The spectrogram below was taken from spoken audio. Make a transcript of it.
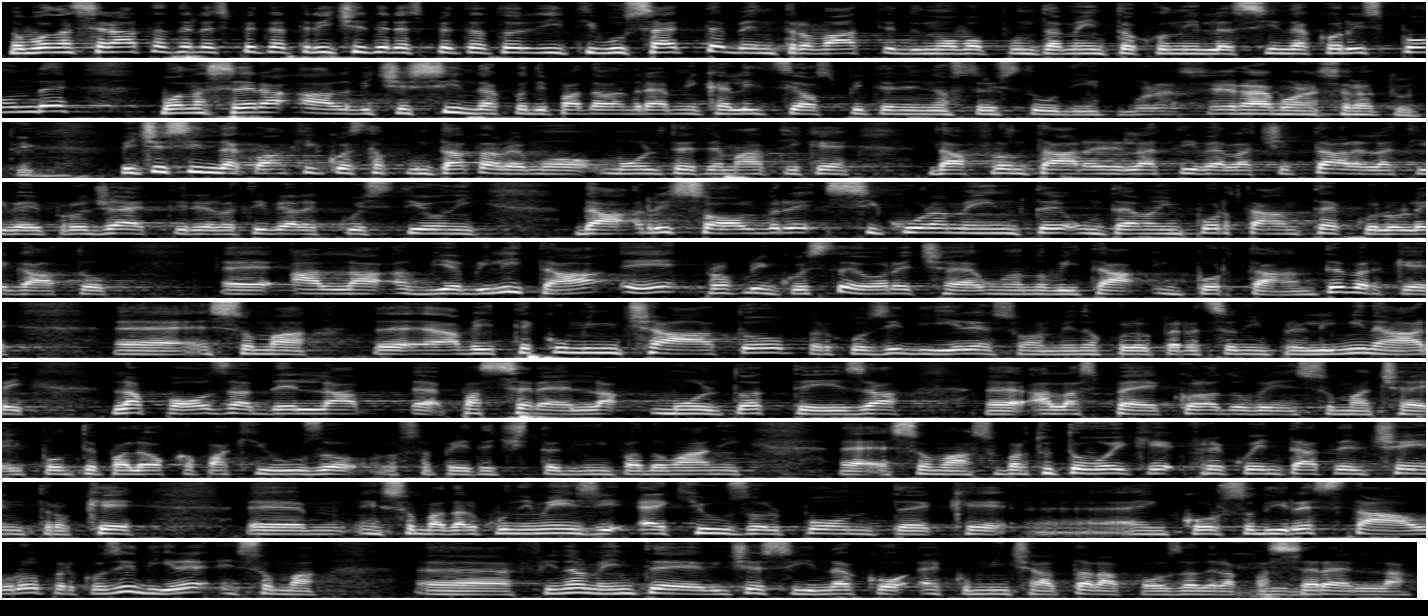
Buona serata telespettatrici e telespettatori di TV7, bentrovati ad un nuovo appuntamento con il Sindaco Risponde. Buonasera al Vice Sindaco di Padova Andrea Michalizzi, ospite nei nostri studi. Buonasera, buonasera a tutti. Vice Sindaco, anche in questa puntata avremo molte tematiche da affrontare relative alla città, relative ai progetti, relative alle questioni da risolvere. Sicuramente un tema importante è quello legato eh, alla viabilità e proprio in queste ore c'è una novità importante perché eh, insomma, eh, avete cominciato per così dire, insomma almeno con le operazioni preliminari, la posa della eh, passerella molto attesa eh, alla Specola dove c'è il ponte Paleocapa chiuso, lo sapete cittadini padovani, eh, insomma soprattutto voi che frequentate il centro, che ehm, insomma da alcuni mesi è chiuso il ponte che è in corso di restauro per così dire, insomma finalmente vice sindaco è cominciata la posa della passerella.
